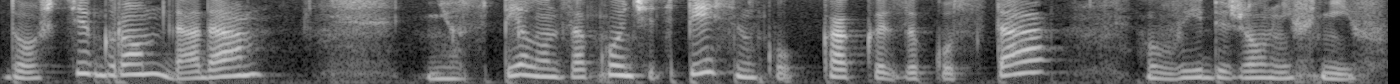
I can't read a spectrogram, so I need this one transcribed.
дождь и гром, да-да». Не успел он закончить песенку, как из-за куста выбежал Ниф-Ниф.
